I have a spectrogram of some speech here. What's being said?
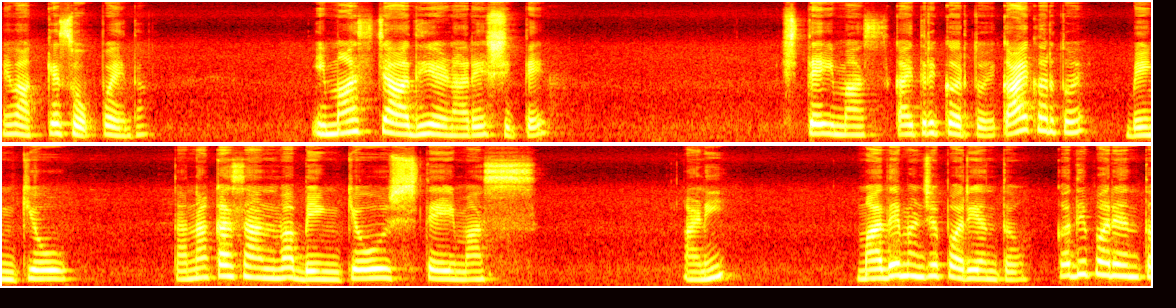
हे वाक्य सोपं आहे ना. इमासच्या आधी येणारे शिते स्टेमास काहीतरी करतो आहे काय करतो आहे बेंक्यो तनाका सांवा बेंक्यो स्टेमास आणि मादे म्हणजे पर्यंत. कधीपर्यंत?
